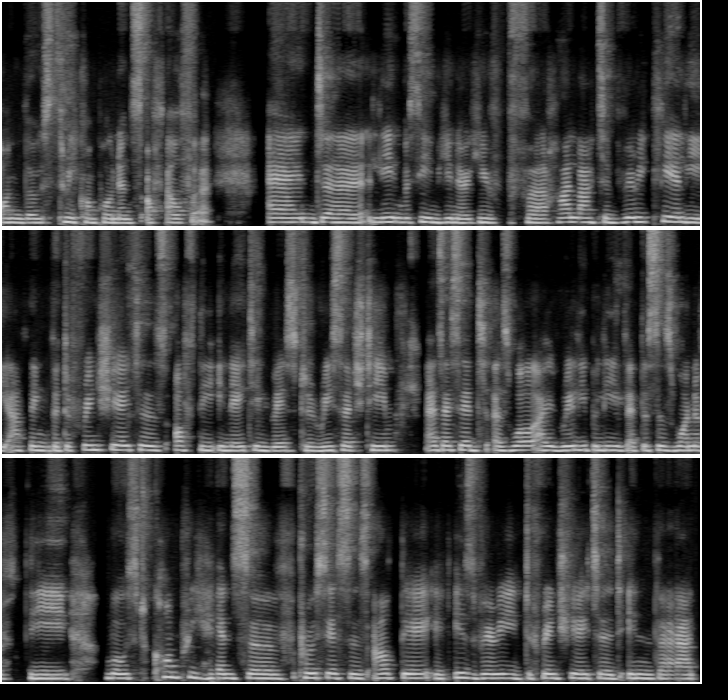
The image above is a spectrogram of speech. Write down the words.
on those three components of alpha. And uh, Leigh and Waseem, you know, you've uh, highlighted very clearly, I think, the differentiators of the INN8 investor research team. As I said as well, I really believe that this is one of the most comprehensive processes out there. It is very differentiated in that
